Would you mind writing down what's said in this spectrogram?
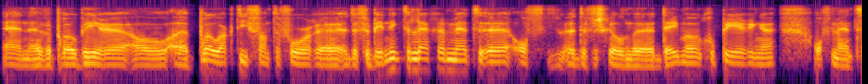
En we proberen al proactief van tevoren de verbinding te leggen met of de verschillende demogroeperingen of met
